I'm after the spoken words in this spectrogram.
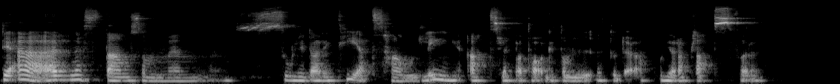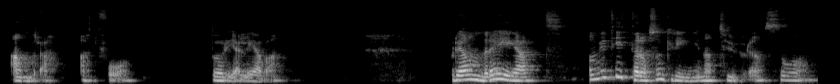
det är nästan som en solidaritetshandling att släppa taget om livet och dö och göra plats för andra att få börja leva. Och det andra är att om vi tittar oss omkring i naturen så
